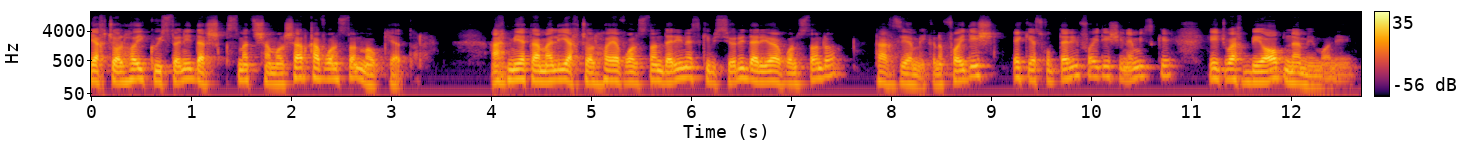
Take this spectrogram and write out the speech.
یخچال های کوهستانی در قسمت شمال شرق افغانستان موقعیت دارد اهمیت عملی یخچال های افغانستان در این است که بسیاری دریای افغانستان را تغذیه می‌کنه فایدهش یکی از خوبترین فایدهش این است که هیچ وقت بی آب نمیمانیم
